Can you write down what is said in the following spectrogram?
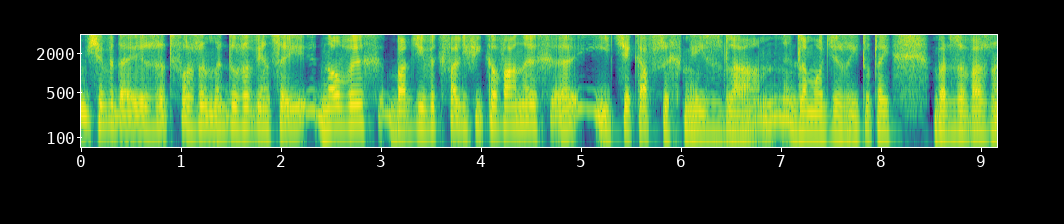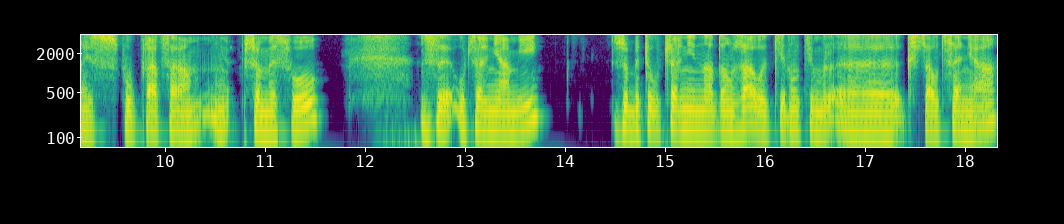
mi się wydaje, że tworzymy dużo więcej nowych, bardziej wykwalifikowanych e, i ciekawszych miejsc dla, dla młodzieży. I tutaj bardzo ważna jest współpraca przemysłu z uczelniami, żeby te uczelnie nadążały kierunkiem e, kształcenia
